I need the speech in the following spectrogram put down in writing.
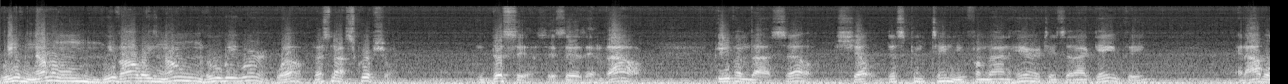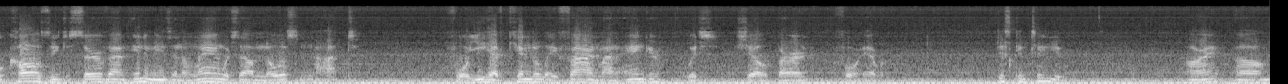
We've known, we've always known who we were. Well, that's not scriptural. This is. It says, And thou, even thyself, shalt discontinue from thine heritage that I gave thee, and I will cause thee to serve thine enemies in a land which thou knowest not. For ye have kindled a fire in mine anger, which shall burn forever. Discontinue. Alright, um,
